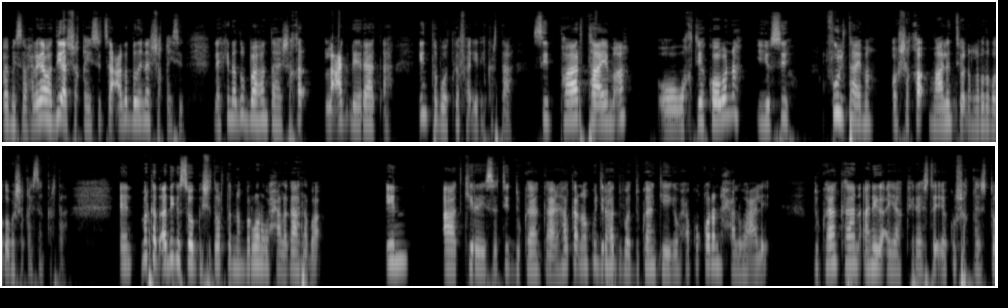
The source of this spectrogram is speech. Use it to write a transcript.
Fahmaysa waxa laga yaba haddii aad shaqaysid saacado badan inaad shaqaysid laakiin aad u baahan tahay shaqo lacag dheeraad ah intaba waad ka faa'idi kartaa. Si part time ah oo waqtiyo kooban ah iyo si full time ah oo shaqo maalintii o dhan labadabaad uga shaqaysan kartaa. Markaad adiga soo gashid horta number one waxaa lagaa rabaa in aad kiraysatid dukaankan halkan aan ku jira hadda waa dukaankeyga waxaa ku qoran xalwa cali dukaankan aniga ayaa kiraystay ee ku shaqaysto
